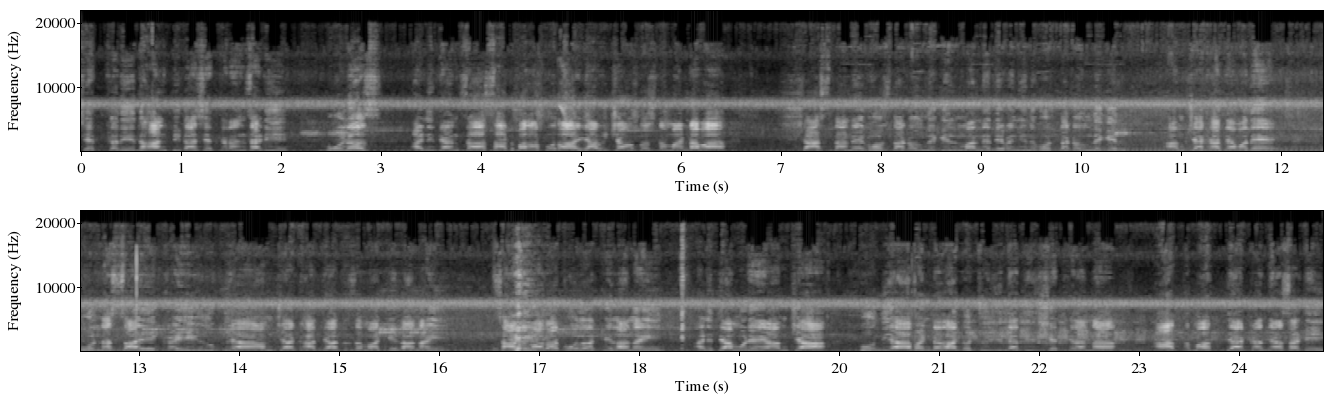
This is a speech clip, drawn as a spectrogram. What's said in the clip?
शेतकरी धान पिका शेतकऱ्यांसाठी बोनस आणि त्यांचा सातबारा कोरा या विषयावर प्रश्न मांडावा. शासनाने घोषणा करून देखील मान्य देवेंद्रजीने घोषणा करून देखील आमच्या खात्यामध्ये बोनसचा एकही रुपया आमच्या खात्यात जमा केला नाही सातबारा कोल केला नाही. आणि त्यामुळे आमच्या गोंदिया भंडारा गच्चूर जिल्ह्यातील शेतकऱ्यांना आत्महत्या करण्यासाठी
